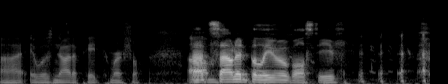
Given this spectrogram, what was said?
Uh, it was not a paid commercial. That Um, sounded believable, Steve.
